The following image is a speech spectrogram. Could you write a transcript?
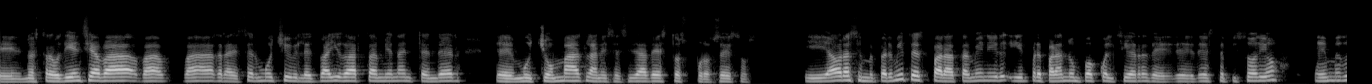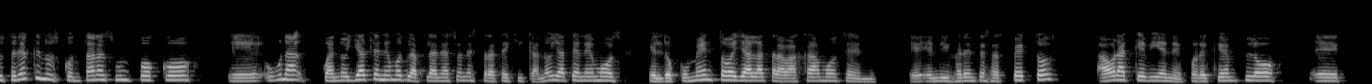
eh, nuestra audiencia va, a agradecer mucho y les va a ayudar también a entender eh, mucho más la necesidad de estos procesos. Y ahora, si me permites, para también ir, preparando un poco el cierre de, este episodio, me gustaría que nos contaras un poco eh, una, cuando ya tenemos la planeación estratégica, ¿no? Ya tenemos el documento, ya la trabajamos en, eh, en diferentes aspectos. Ahora, ¿qué viene? Por ejemplo, eh,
